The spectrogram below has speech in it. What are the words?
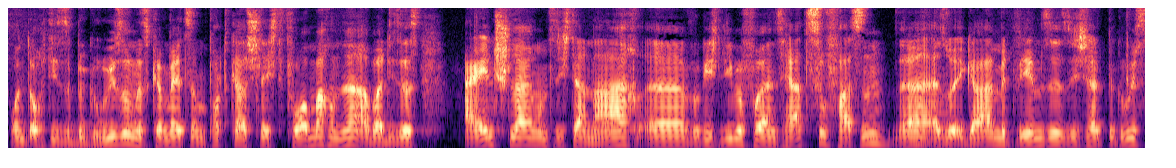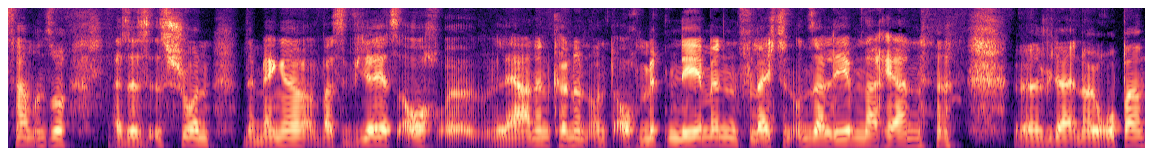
Und auch diese Begrüßung, das können wir jetzt im Podcast schlecht vormachen, ne? Aber dieses Einschlagen und sich danach äh, wirklich liebevoll ins Herz zu fassen, ne? also egal mit wem sie sich halt begrüßt haben und so. Also es ist schon eine Menge, was wir jetzt auch äh, lernen können und auch mitnehmen, vielleicht in unser Leben nachher äh, wieder in Europa.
